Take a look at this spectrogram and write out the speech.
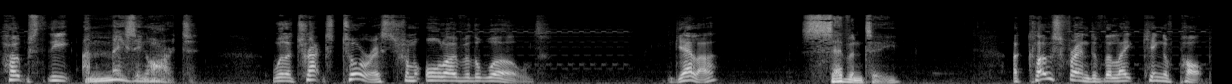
hopes the amazing art will attract tourists from all over the world. Geller, 70, a close friend of the late King of Pop,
